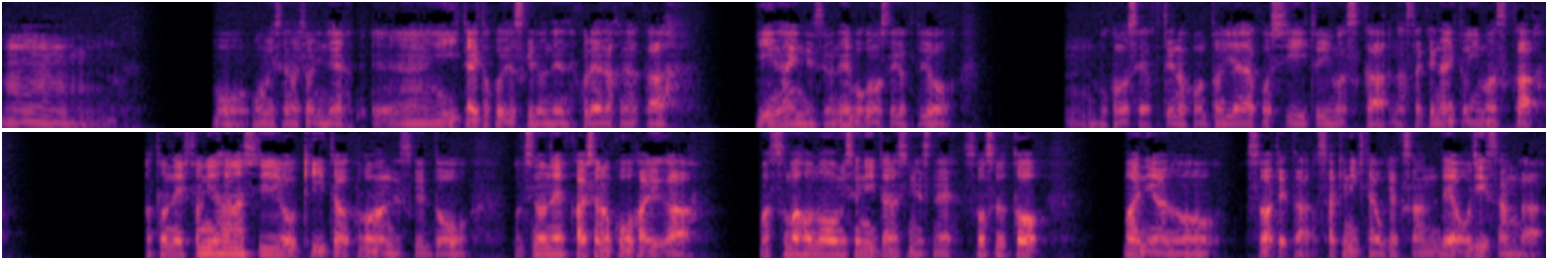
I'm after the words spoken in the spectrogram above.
うーん、もうお店の人にね、言いたいところですけどね、これはなかなか言えないんですよね、僕の性格上。う僕の性格っていうのは本当にややこしいと言いますか、情けないと言いますか。あとね、人に話を聞いたことなんですけど、うちのね、会社の後輩が、まあ、スマホのお店にいたらしいんですね。そうすると、前にあの、座ってた、先に来たお客さんで、おじいさんが、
